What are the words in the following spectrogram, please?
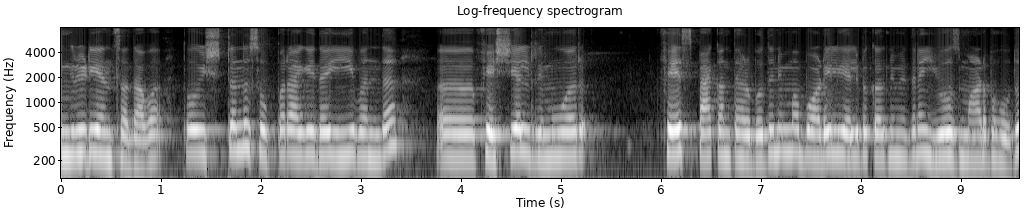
ಇಂಗ್ರೀಡಿಯೆಂಟ್ಸ್ ಅದಾವೆ. ತೋ ಇಷ್ಟೊಂದು ಸೂಪರ್ ಆಗಿದೆ ಈ ಒಂದು ಫೇಶಿಯಲ್ ರಿಮೂವರ್ ಫೇಸ್ ಪ್ಯಾಕ್ ಅಂತ ಹೇಳ್ಬೋದು. ನಿಮ್ಮ ಬಾಡೀಲಿ ಎಲ್ಲಿ ಬೇಕಾದ್ರೂ ನೀವು ಇದನ್ನು ಯೂಸ್ ಮಾಡಬಹುದು.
